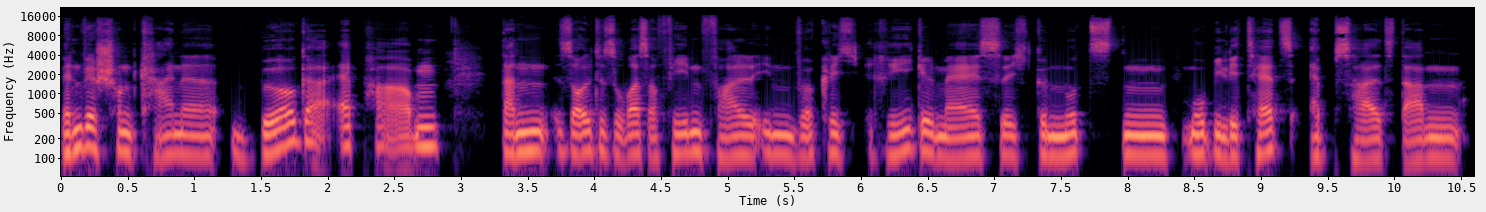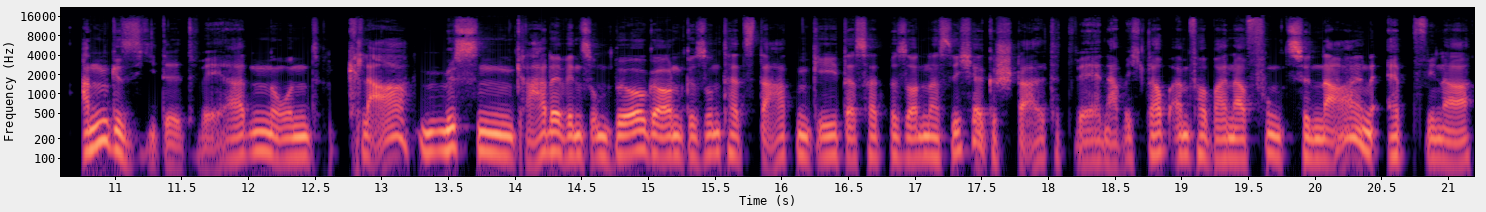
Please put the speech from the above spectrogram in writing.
wenn wir schon keine Bürger-App haben, dann sollte sowas auf jeden Fall in wirklich regelmäßig genutzten Mobilitäts-Apps halt dann angesiedelt werden. Und klar müssen, gerade wenn es um Bürger- und Gesundheitsdaten geht, das halt besonders sicher gestaltet werden. Aber ich glaube einfach bei einer funktionalen App wie einer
